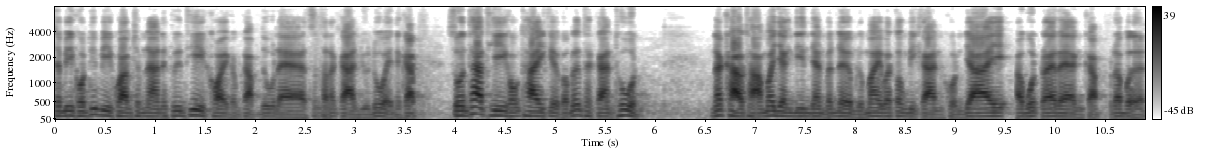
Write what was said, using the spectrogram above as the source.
จะมีคนที่มีความชำนาญในพื้นที่คอยกำกับดูแลสถานการณ์อยู่ด้วยนะครับ ส่วนท่าทีของไทยเกี่ยวกับเรื่องทางการทูตนักข่าวถามว่ายังยืนยันเหมือนเดิมหรือไม่ว่าต้องมีการขนย้ายอาวุธร้ายแรงกับระเบิด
